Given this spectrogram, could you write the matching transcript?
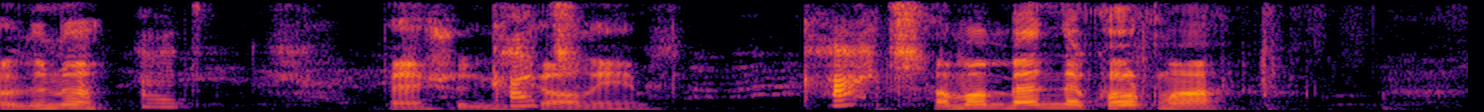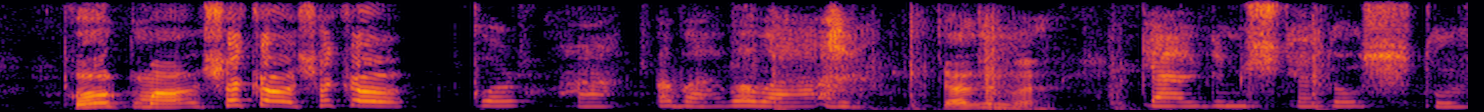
Öldün mü? Evet. Ben şu yükü Kaç? alayım. Kaç? Tamam ben de korkma. Korkma. Şaka şaka. Korkma. Baba baba. Geldin mi? Geldim işte dostum.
